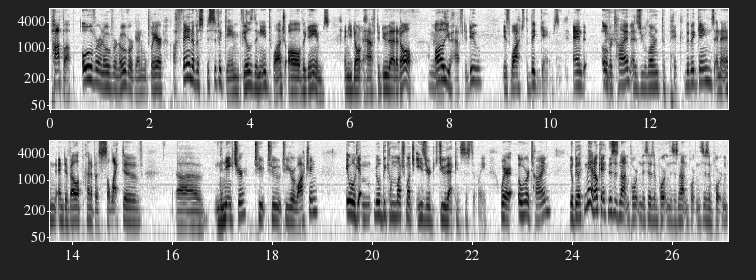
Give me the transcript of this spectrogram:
pop up over and over and over again, where a fan of a specific game feels the need to watch all the games, and you don't have to do that at all. All you have to do is watch the big games, and over time, as you learn to pick the big games and and, and develop kind of a selective uh, nature to to to your watching, it will get it will become much much easier to do that consistently. Where over time you'll be like, man, okay, this is not important, this is important, this is not important, this is important,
